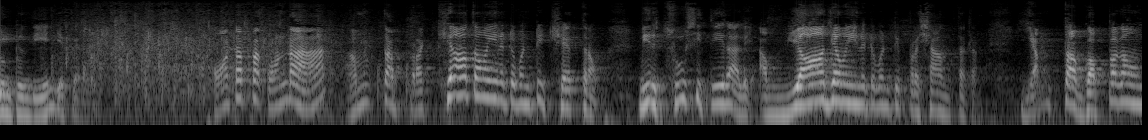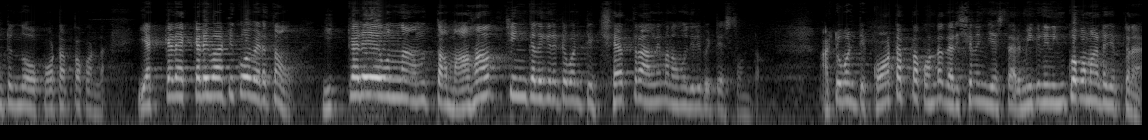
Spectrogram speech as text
ఉంటుంది అని చెప్పారు. కోటప్ప కొండ అంత ప్రఖ్యాతమైనటువంటి క్షేత్రం. మీరు చూసి తీరాలి అవ్యాజమైనటువంటి ప్రశాంతత. ఎంత గొప్పగా ఉంటుందో కోటప్ప కొండ ఎక్కడెక్కడి వాటికో పెడతాం ఇక్కడే ఉన్న అంత మహాత్యం కలిగినటువంటి క్షేత్రాలని మనం వదిలిపెట్టేస్తుంటాం. అటువంటి కోటప్ప కొండ దర్శనం చేస్తారు. మీకు నేను ఇంకొక మాట చెప్తున్నా.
